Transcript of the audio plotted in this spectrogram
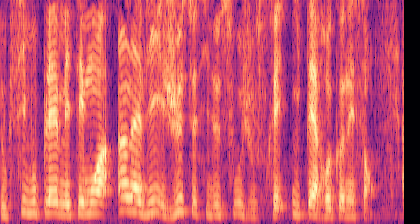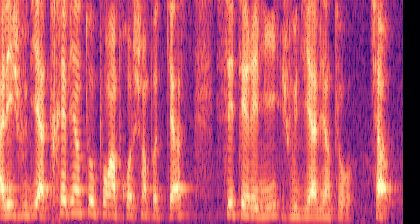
Donc, s'il vous plaît, mettez-moi un avis juste ci-dessous. Je vous serai hyper reconnaissant. Allez, je vous dis à très bientôt pour un prochain podcast. C'était Rémi. Je vous dis à bientôt. Ciao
